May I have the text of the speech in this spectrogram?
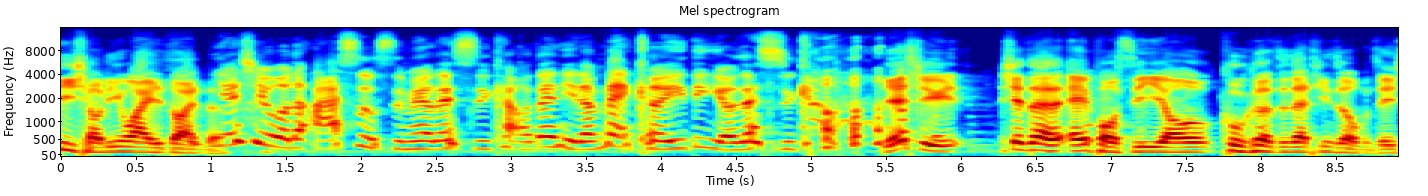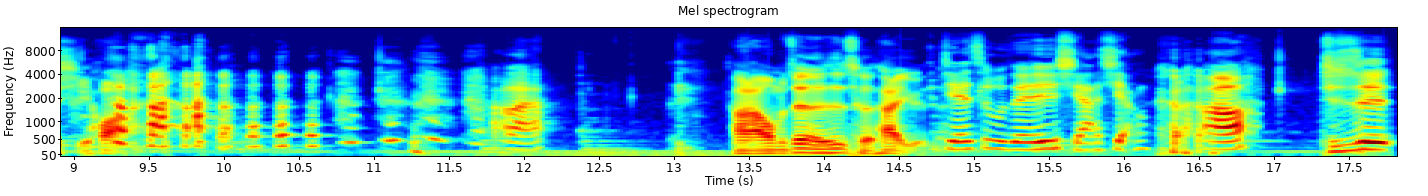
地球另外一端的。也许我的 ASUS 没有在思考，但你的 Mac 一定有在思考。也许现在的 Apple CEO 库克正在听着我们这一席话。好啦，好啦，我们真的是扯太远了。结束这些遐想。好。其实，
